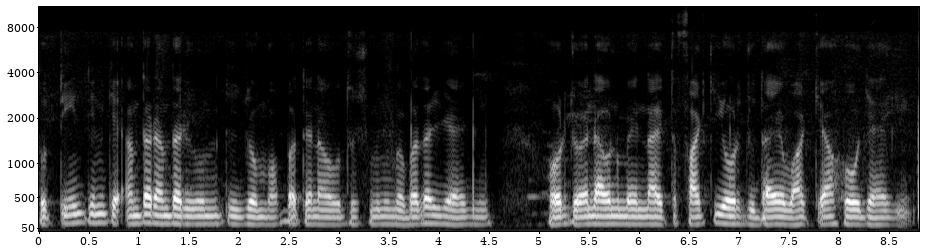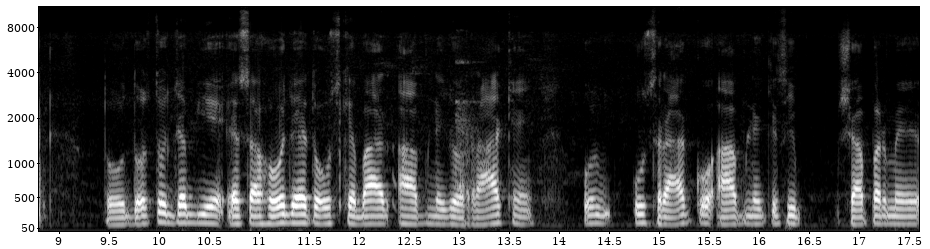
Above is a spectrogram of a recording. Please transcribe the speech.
तो तीन दिन के अंदर अंदर ही उनकी जो मोहब्बत है ना, वो दुश्मनी में बदल जाएगी। और जो है ना, उनमें ना इतफाक़ी और जुदाई वाक़ हो जाएगी। तो दोस्तों, जब ये ऐसा हो जाए तो उसके बाद आपने जो राख है, उन, उस राख को आपने किसी शापर में,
